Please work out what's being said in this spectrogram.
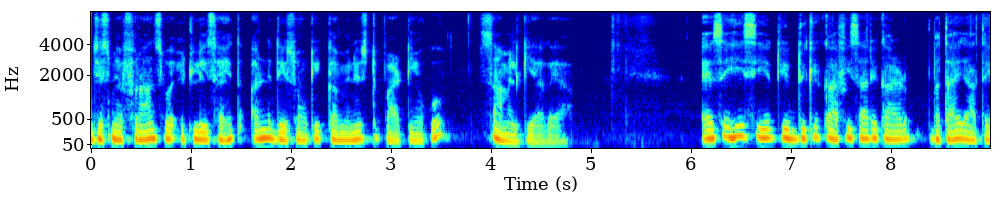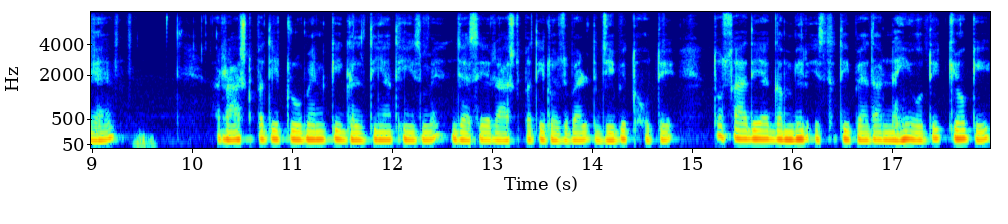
जिसमें फ्रांस व इटली सहित अन्य देशों की कम्युनिस्ट पार्टियों को शामिल किया गया। ऐसे ही शीत युद्ध के काफ़ी सारे कारण बताए जाते हैं। राष्ट्रपति ट्रूमैन की गलतियाँ थी इसमें। जैसे राष्ट्रपति रोजवेल्ट जीवित होते तो शायद यह गंभीर स्थिति पैदा नहीं होती, क्योंकि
